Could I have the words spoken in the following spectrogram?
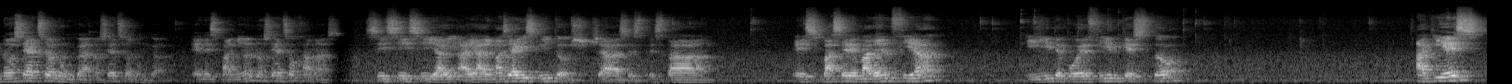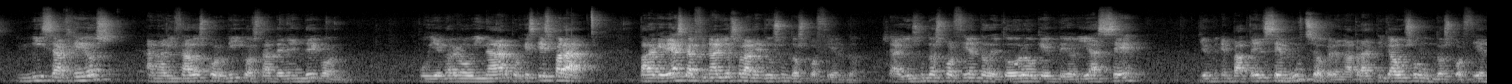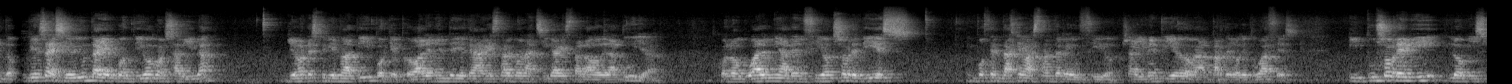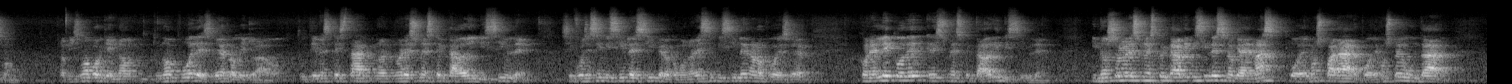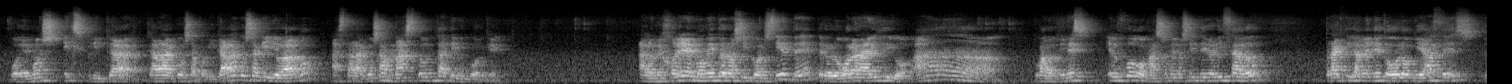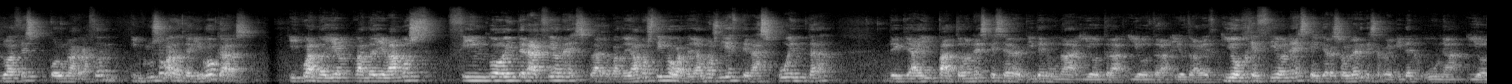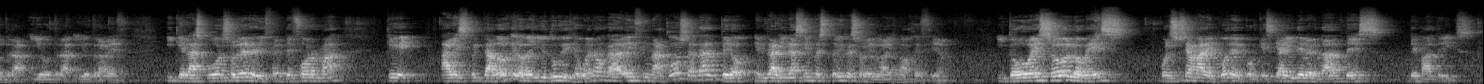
No se ha hecho nunca, no se ha hecho nunca. En español no se ha hecho jamás. Sí, sí, sí, hay, hay, además ya hay inscritos. O sea, está, es, va a ser en Valencia y te puedo decir que esto... Aquí es mis argeos analizados por mí constantemente, con pudiendo rebobinar, porque es que es para, para que veas que al final yo solamente uso un 2%. O sea, yo uso un 2% de todo lo que en teoría sé, yo en papel sé mucho, pero en la práctica uso un 2%. Tú piensas que si doy un taller contigo con salida, yo no te estoy viendo a ti porque probablemente yo tenga que estar con la chica que está al lado de la tuya. Con lo cual mi atención sobre ti es un porcentaje bastante reducido. O sea, yo me pierdo gran parte de lo que tú haces. Y tú sobre mí lo mismo. Lo mismo porque no, tú no puedes ver lo que yo hago. Tú tienes que estar, no, eres un espectador invisible. Si fueses invisible sí, pero como no eres invisible no lo puedes ver. Con el Decoded eres un espectador invisible. Y no solo eres un espectador invisible, sino que además podemos parar, podemos preguntar, podemos explicar cada cosa, porque cada cosa que yo hago, hasta la cosa más tonta, tiene un porqué. A lo mejor en el momento no soy consciente, pero luego lo analizo y digo, ah, cuando tienes el juego más o menos interiorizado, prácticamente todo lo que haces, lo haces por una razón, incluso cuando te equivocas. Y cuando, cuando llevamos cinco interacciones, claro, cuando llevamos cinco, cuando llevamos diez, te das cuenta de que hay patrones que se repiten una y otra y otra y otra vez, y objeciones que hay que resolver que se repiten una y otra y otra y otra vez, y que las puedo resolver de diferente forma que al espectador que lo ve en YouTube dice, bueno, cada vez una cosa, tal, pero en realidad siempre estoy resolviendo la misma objeción. Y todo eso lo ves, por eso se llama decoder, porque es que ahí de verdad ves de Matrix.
